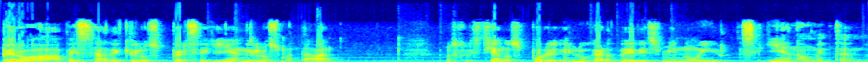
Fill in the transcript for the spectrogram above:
Pero a pesar de que los perseguían y los mataban, los cristianos, por en lugar de disminuir, seguían aumentando.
